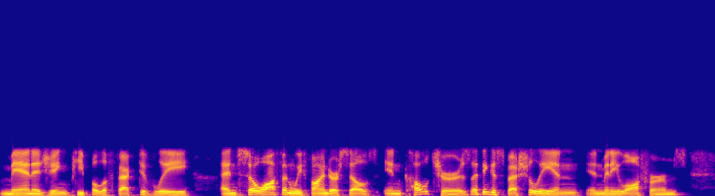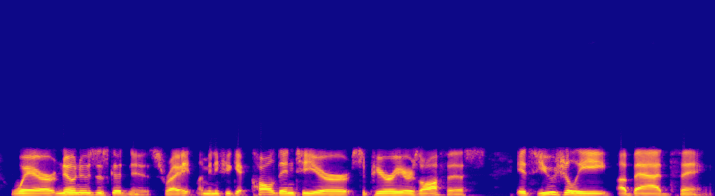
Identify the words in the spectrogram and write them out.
managing people effectively. And so often we find ourselves in cultures, I think especially in, in many law firms, where no news is good news, right? I mean, if you get called into your superior's office, it's usually a bad thing.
